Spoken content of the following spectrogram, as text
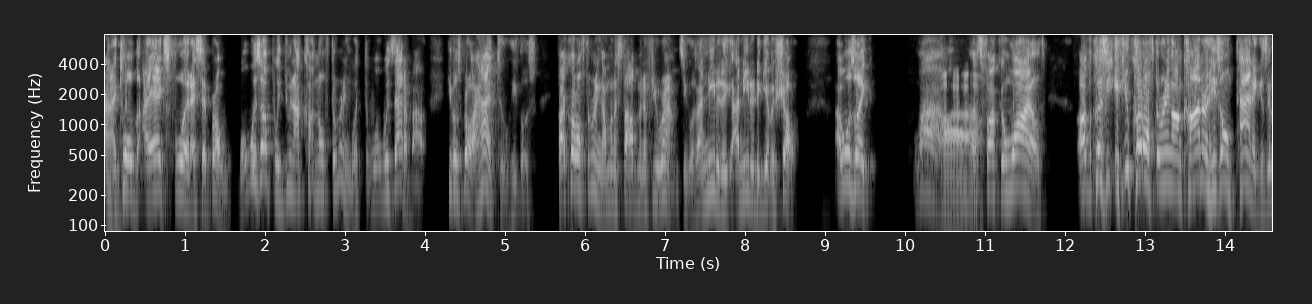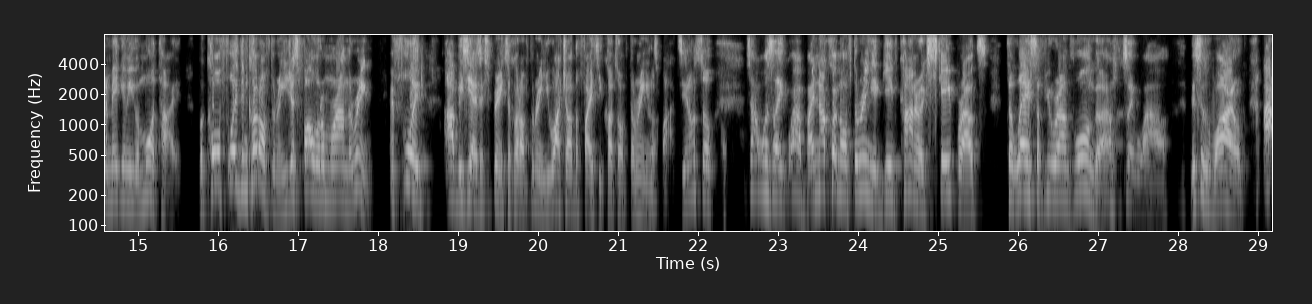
and I mm-hmm. told, I asked Floyd, I said, bro, what was up with you not cutting off the ring? What, what was that about? He goes, bro, I had to. He goes, if I cut off the ring, I'm going to stop him in a few rounds. He goes, I needed to, I needed to give a show. I was like, wow, wow. that's fucking wild. Uh, because if you cut off the ring on Conor, his own panic is going to make him even more tired. But Cole Floyd didn't cut off the ring. He just followed him around the ring. And Floyd obviously has experience to cut off the ring. You watch all the fights, he cuts off the ring in spots, you know? So so I was like, wow, by not cutting off the ring, it gave Conor escape routes to last a few rounds longer. I was like, wow, this is wild. I,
